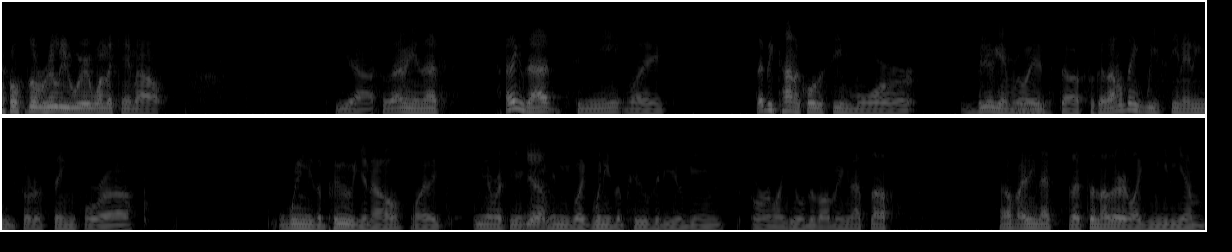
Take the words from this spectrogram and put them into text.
That was a really weird one that came out. Yeah. So I mean, that's I think that to me like that'd be kind of cool to see more video game related Mhm. stuff because I don't think we've seen any sort of thing for uh Winnie the Pooh. You know, like we never see Yeah. any like Winnie the Pooh video games or like people developing that stuff. Stuff, I think that's that's another like medium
